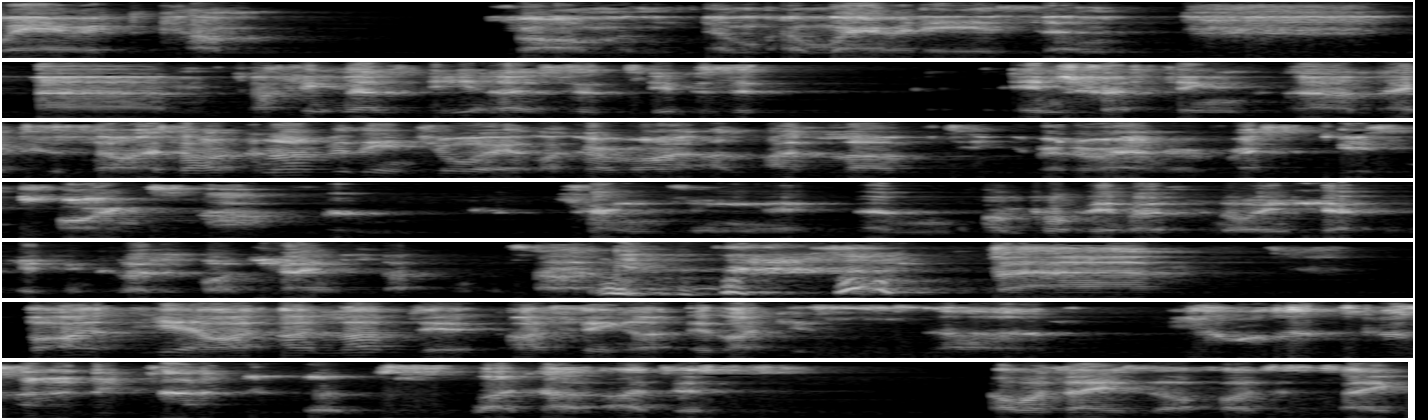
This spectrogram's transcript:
where it come from and, and, and where it is. And um, I think that's you know, it was a interesting um, exercise, I, and I really enjoy it. Like I write, I, I love tinkering around with recipes and trying stuff and changing it. And I'm probably the most annoying chef in the kitchen because I just want to change stuff all the time. but um, but I, yeah, I, I loved it. I think I, like it's um, you know because I'm a big fan of books. Like I, I just on my days off, I just take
